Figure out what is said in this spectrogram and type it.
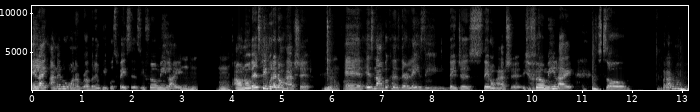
And like I never want to rub it in people's faces. You feel me? Like mm-hmm. Mm-hmm. I don't know. There's people that don't have shit. Yeah. And it's not because they're lazy. They just they don't have shit. You feel me? Like so but I don't know.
